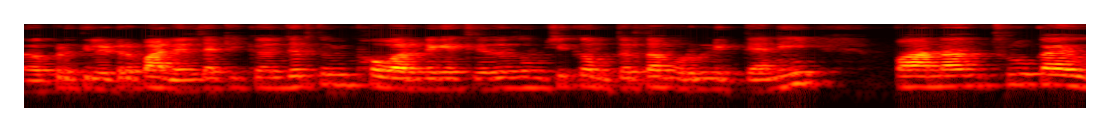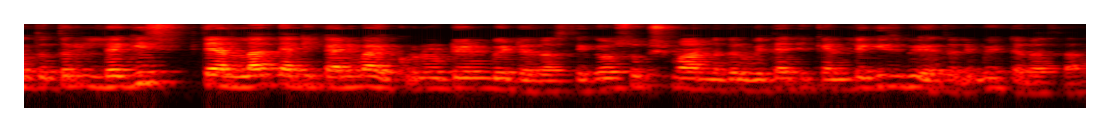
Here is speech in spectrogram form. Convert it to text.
प्रति लिटर पाण्याला. त्या ठिकाणी जर तुम्ही फवारणी घेतली तर तुमची कमतरता भरून निघते आणि पानां थ्रू काय होतं तर लगेच त्यांना त्या ठिकाणी मायक्रोन्युट्रिएंट भेटत असते किंवा सूक्ष्म अन्नद्रव्य त्या ठिकाणी लगेच भेटत भेटत असतात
